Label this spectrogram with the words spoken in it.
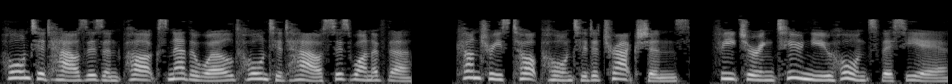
Haunted Houses and Parks Netherworld Haunted House is one of the country's top haunted attractions, featuring two new haunts this year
